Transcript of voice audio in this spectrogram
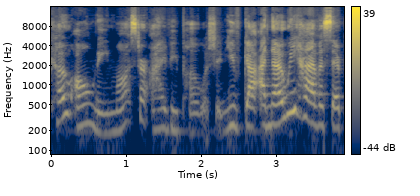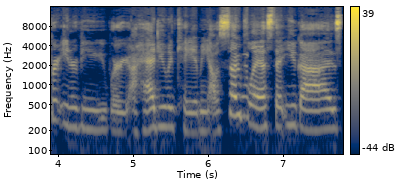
co-owning Monster Ivy Publishing. You've got I know we have a separate interview where I had you and Cami. I was so blessed that you guys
